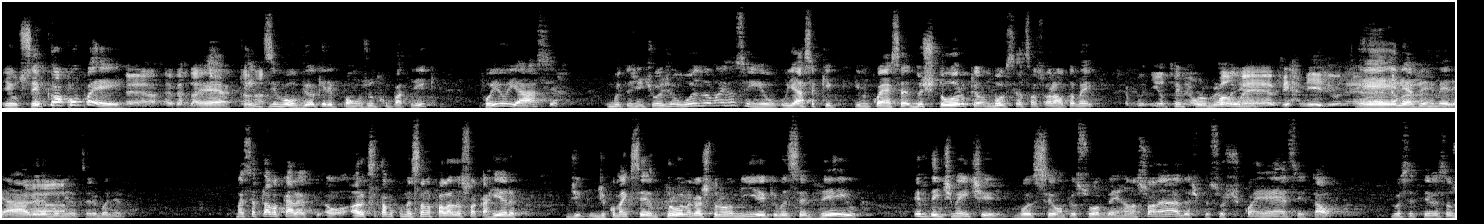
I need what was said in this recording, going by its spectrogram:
Eu sei porque eu acompanhei. É, é verdade. É, quem desenvolveu aquele pão junto com o Patrick foi o Yasser. Muita gente hoje usa, mas assim, o Yasser que, que me conhece é do Estouro, que é um hambúrguer sensacional também. É bonito, né? O pão nenhum. é vermelho, né? É, ele é Aquela- avermelhado, ele é É. bonito, ele é bonito. Mas você tava, cara, a hora que você tava começando a falar da sua carreira, de, de como é que você entrou na gastronomia, que você veio. Evidentemente, você é uma pessoa bem relacionada, as pessoas te conhecem e tal. Você teve essas,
